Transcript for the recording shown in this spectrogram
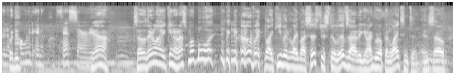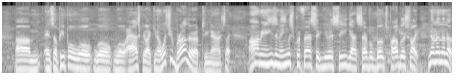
And a But it- poet and a professor. Yeah. So they're like, you know, that's my boy. you know, but like even like my sister still lives out of, you know, I grew up in Lexington. And so um and so people will will will ask you like, you know, what's your brother up to now? It's like, oh I mean, he's an English professor at USC, got several books published. Like, no, no, no, no.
